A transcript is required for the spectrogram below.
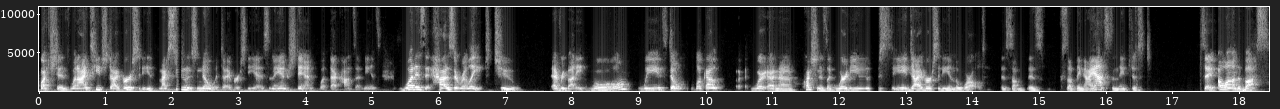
questions. When I teach diversity, my students know what diversity is and they understand what that concept means. What is it? How does it relate to everybody? Well, we don't look out where and a question is like, where do you see diversity in the world? Is some is something I ask, and they just say, oh, on the bus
